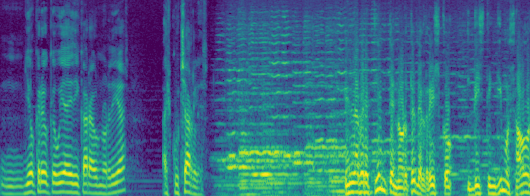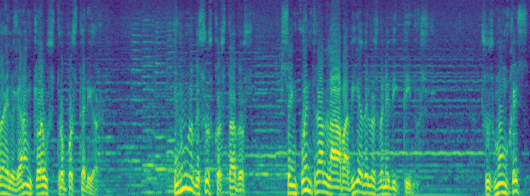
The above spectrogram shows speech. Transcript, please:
mm, yo creo que voy a dedicar a unos días a escucharles. En la vertiente norte del Risco distinguimos ahora el gran claustro posterior. En uno de sus costados se encuentra la abadía de los benedictinos. Sus monjes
